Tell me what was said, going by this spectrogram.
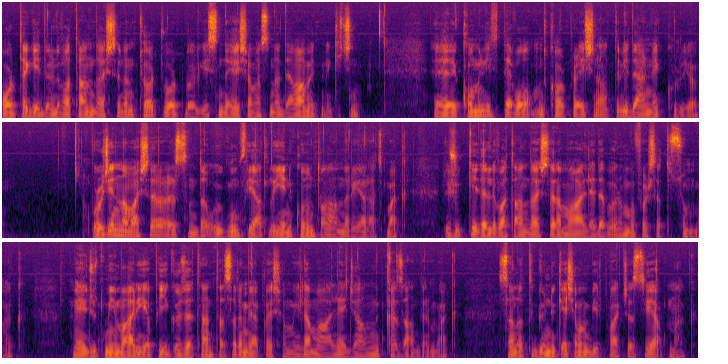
orta gelirli vatandaşların Third World bölgesinde yaşamasına devam etmek için e, Community Development Corporation adlı bir dernek kuruyor. Projenin amaçları arasında uygun fiyatlı yeni konut alanları yaratmak, düşük gelirli vatandaşlara mahallede barınma fırsatı sunmak, mevcut mimari yapıyı gözeten tasarım yaklaşımıyla mahalleye canlılık kazandırmak, sanatı günlük yaşamın bir parçası yapmak,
